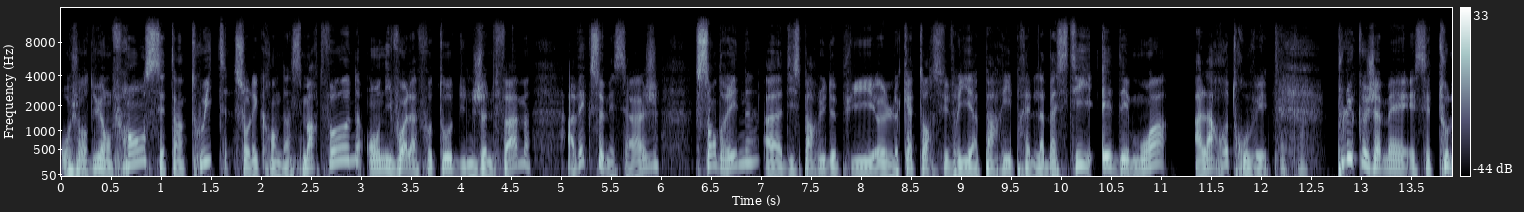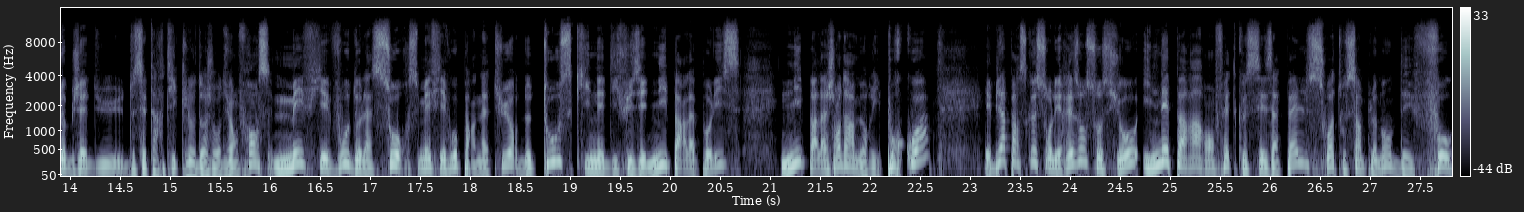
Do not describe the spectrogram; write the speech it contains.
aujourd'hui en France. C'est un tweet sur l'écran d'un smartphone. On y voit la photo d'une jeune femme avec ce message. Sandrine a disparu depuis euh, le 14 février à Paris près de la Bastille. Aidez-moi à la retrouver. Plus que jamais, et c'est tout l'objet de cet article d'aujourd'hui en France, méfiez-vous de la source, méfiez-vous par nature de tout ce qui n'est diffusé ni par la police, ni par la gendarmerie. Pourquoi? Eh bien parce que sur les réseaux sociaux, il n'est pas rare en fait que ces appels soient tout simplement des faux.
